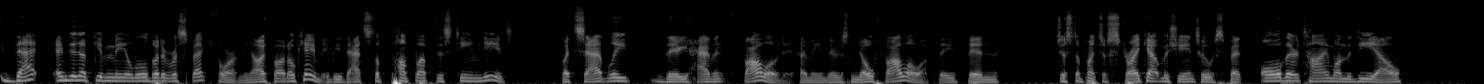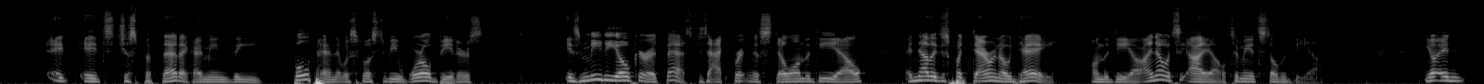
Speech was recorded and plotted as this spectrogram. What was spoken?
That ended up giving me a little bit of respect for him. You know, I thought, okay, maybe that's the pump up this team needs. But sadly, they haven't followed it. I mean, there's no follow up. They've been just a bunch of strikeout machines who have spent all their time on the DL it it's just pathetic. I mean, the bullpen that was supposed to be world beaters is mediocre at best. Zach Britton is still on the DL, and now they just put Darren O'Day on the DL. I know it's the IL. To me, it's still the DL. You know, and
